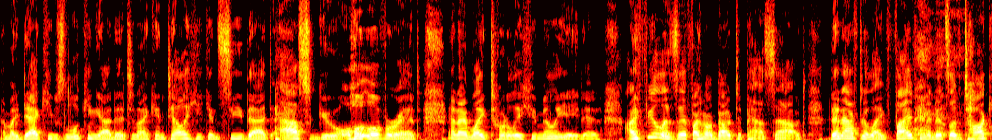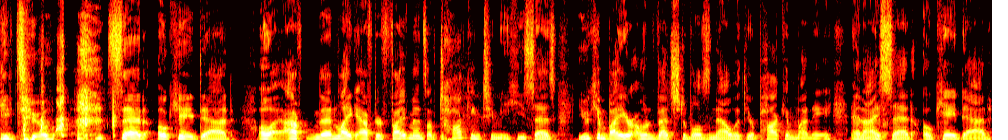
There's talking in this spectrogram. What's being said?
And my dad keeps looking at it, and I can tell he can see that ass goo all over it. And I'm like totally humiliated. I feel as if I'm about to pass out. Then, after like five minutes of talking to, said, Okay, dad. Oh, after, then like after five minutes of talking to me, he says, "You can buy your own vegetables now with your pocket money." And I said, "Okay, Dad."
